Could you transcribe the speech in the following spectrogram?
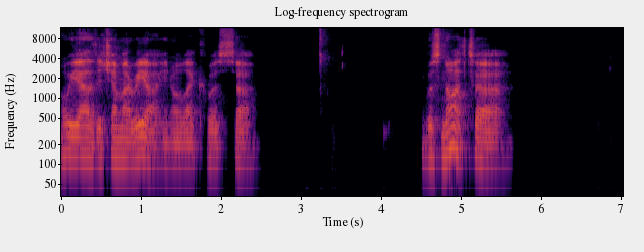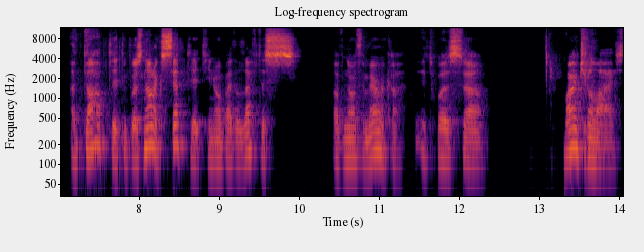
Oh yeah, the Jamahiriya, you know, like was uh, was not uh, adopted, it was not accepted, you know, by the leftists of North America. It was uh, marginalized.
